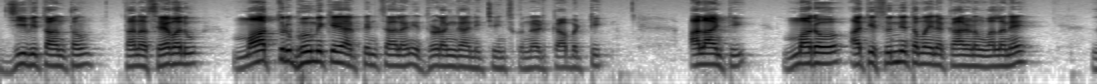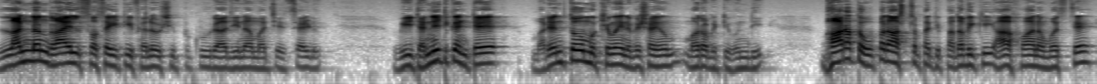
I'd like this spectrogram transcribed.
జీవితాంతం తన సేవలు మాతృభూమికే అర్పించాలని దృఢంగా నిశ్చయించుకున్నాడు కాబట్టి అలాంటి మరో అతి సున్నితమైన కారణం వల్లనే లండన్ రాయల్ సొసైటీ ఫెలోషిప్కు రాజీనామా చేశాడు. వీటన్నిటికంటే మరెంతో ముఖ్యమైన విషయం మరొకటి ఉంది. భారత ఉపరాష్ట్రపతి పదవికి ఆహ్వానం వస్తే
